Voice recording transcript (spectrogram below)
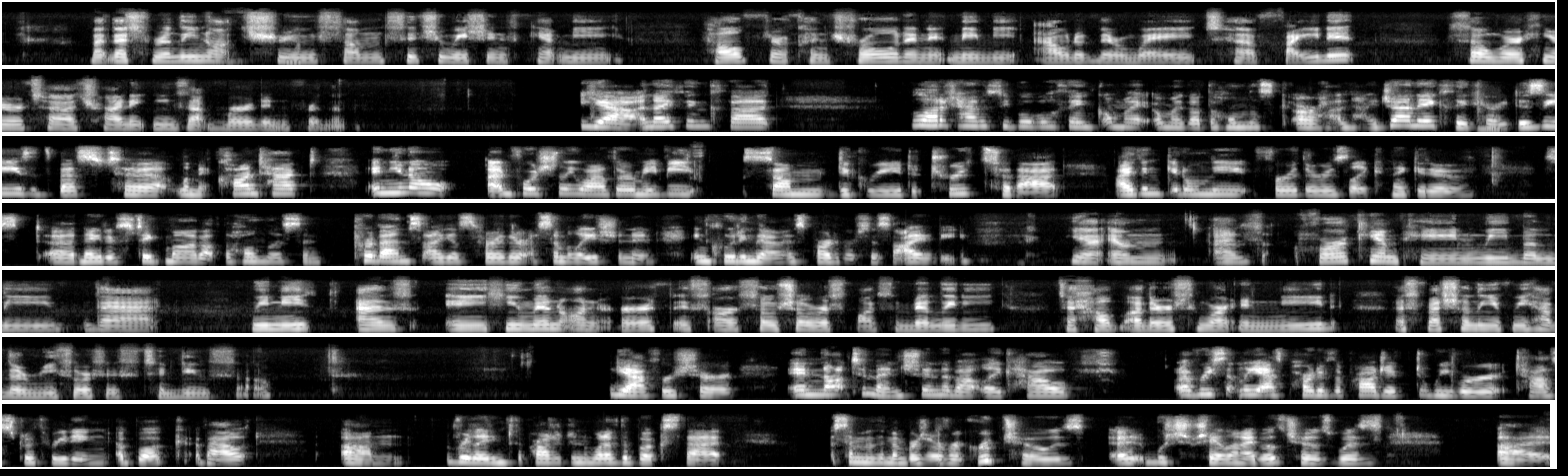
But that's really not true. Some situations can't be helped or controlled, and it may be out of their way to fight it. So we're here to try to ease that burden for them. yeah and i think that a lot of times people will think oh my oh my god the homeless are unhygienic they carry disease it's best to limit contact and you know unfortunately while there may be some degree to truth to that i think it only furthers like negative uh, negative stigma about the homeless and prevents i guess further assimilation and including them as part of our society Yeah, um, as for our campaign, we believe that we need, as a human on earth, it's our social responsibility to help others who are in need, especially if we have the resources to do so. Yeah for sure. And not to mention about like how uh, recently as part of the project we were tasked with reading a book about um, relating to the project. And one of the books that some of the members of our group chose uh, which shayla and i both chose was uh,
